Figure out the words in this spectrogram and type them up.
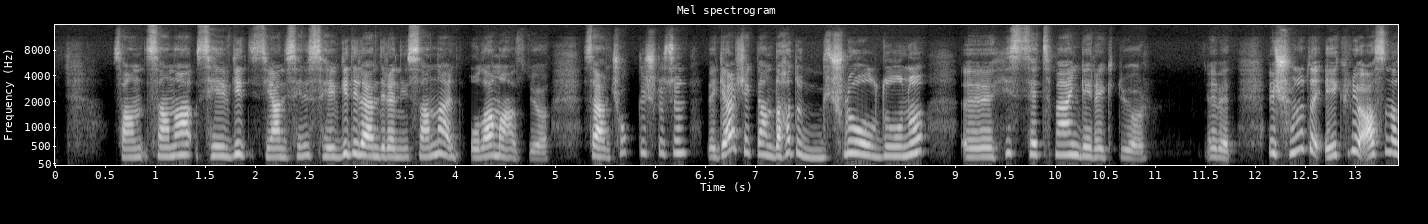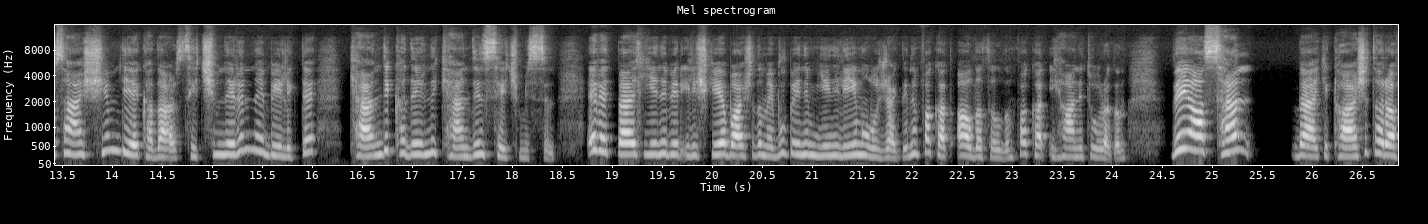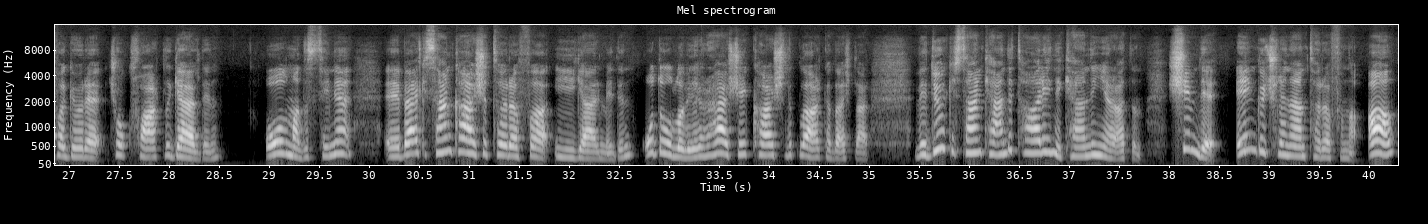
sana sevgi yani seni sevgi dilendiren insanlar olamaz diyor. Sen çok güçlüsün ve gerçekten daha da güçlü olduğunu e, hissetmen gerek diyor. Evet ve şunu da ekliyor aslında sen şimdiye kadar seçimlerinle birlikte kendi kaderini kendin seçmişsin. Evet belki yeni bir ilişkiye başladın ve bu benim yeniliğim olacak dedin fakat aldatıldın fakat ihanete uğradın. Veya sen belki karşı tarafa göre çok farklı geldin olmadı. Seni e, belki sen karşı tarafa iyi gelmedin. O da olabilir. Her şey karşılıklı arkadaşlar. Ve diyor ki sen kendi tarihini kendin yarattın. Şimdi en güçlenen tarafını al.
